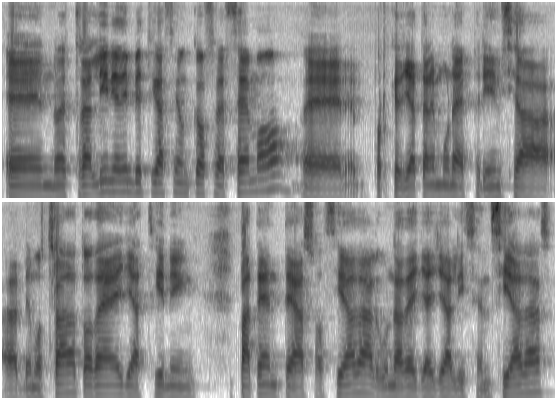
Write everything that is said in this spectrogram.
En nuestra línea de investigación que ofrecemos, eh, porque ya tenemos una experiencia eh, demostrada, todas ellas tienen patentes asociadas, algunas de ellas ya licenciadas,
